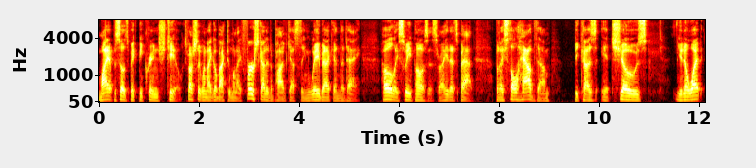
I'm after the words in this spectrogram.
my episodes make me cringe too, especially when I go back to when I first got into podcasting way back in the day. Holy sweet Moses, right? That's bad. but I still have them because it shows, you know what?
